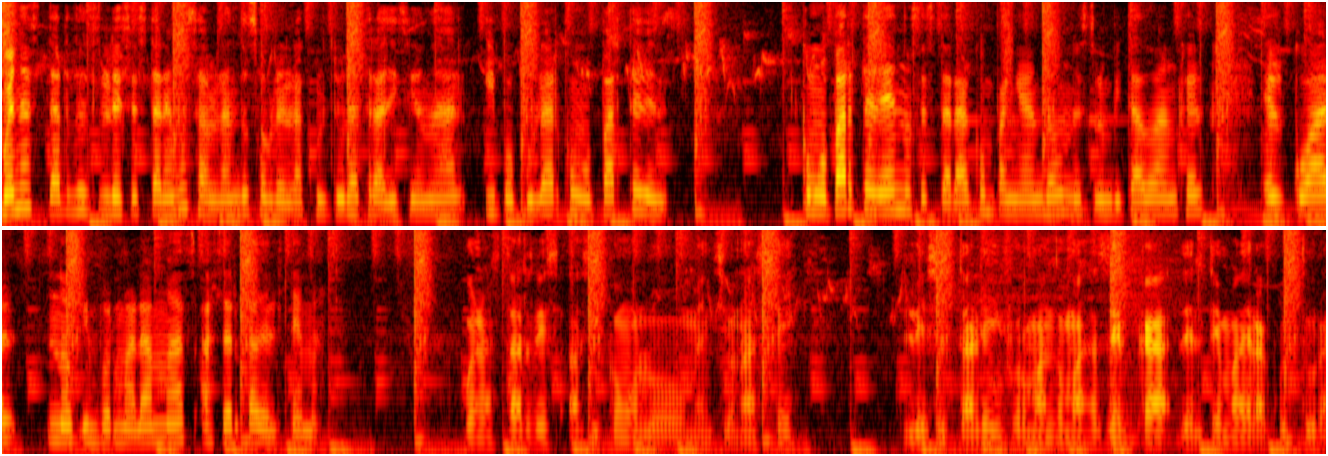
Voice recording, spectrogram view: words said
Buenas tardes, les estaremos hablando sobre la cultura tradicional y popular como parte de como parte de nos estará acompañando nuestro invitado Ángel, el cual nos informará más acerca del tema. Buenas tardes, así como lo mencionaste, les estaré informando más acerca del tema de la cultura.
